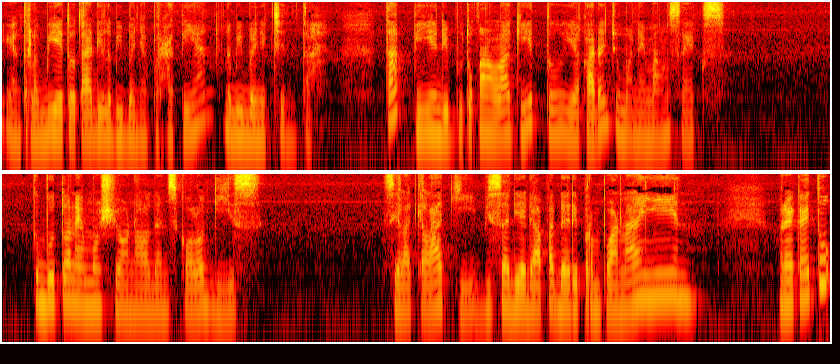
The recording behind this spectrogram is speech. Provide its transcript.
Yang terlebih itu tadi lebih banyak perhatian lebih banyak cinta. Tapi yang dibutuhkan laki itu ya kadang cuma memang seks. Kebutuhan emosional dan psikologis si laki-laki bisa dia dapat dari perempuan lain mereka itu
